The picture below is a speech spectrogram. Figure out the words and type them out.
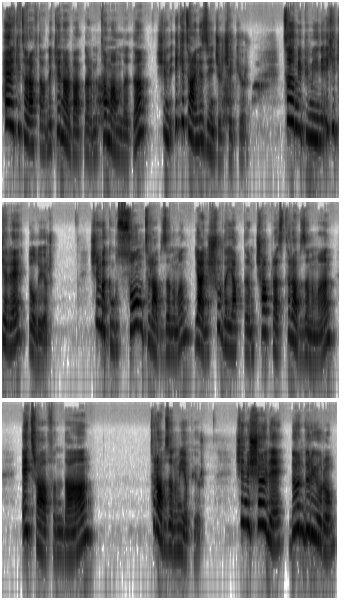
Her iki taraftan da kenar bantlarımı tamamladım. Şimdi iki tane zincir çekiyorum. Tığım ipimi yine iki kere doluyorum. Şimdi bakın bu son trabzanımın yani şurada yaptığım çapraz trabzanımın etrafından trabzanımı yapıyorum. Şimdi şöyle döndürüyorum.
